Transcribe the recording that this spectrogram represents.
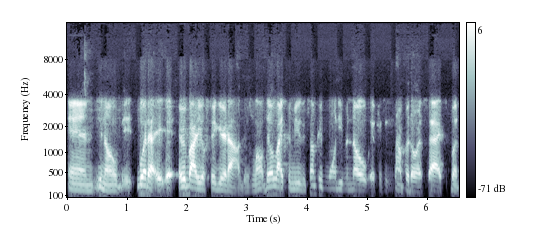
and you know it, what it, everybody will figure it out. As long they'll like the music. Some people won't even know if it's a trumpet or a sax, but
